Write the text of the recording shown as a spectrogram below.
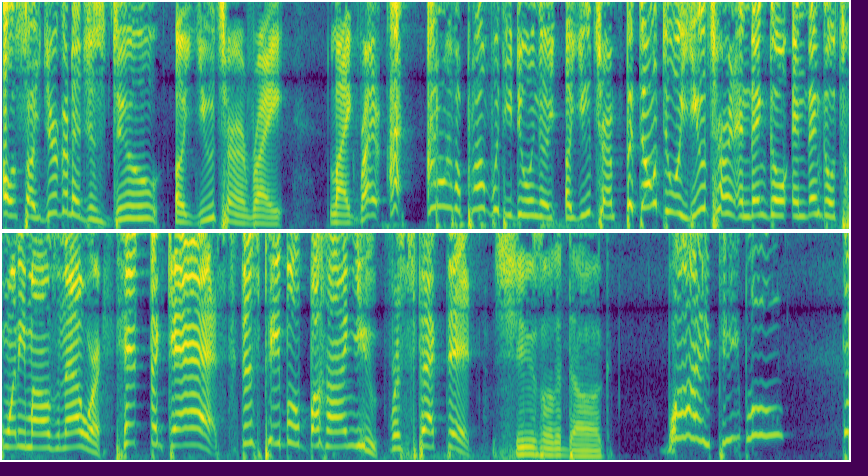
Oh, so you're gonna just do a U-turn, right? Like, right? I, I don't have a problem with you doing a, a U-turn, but don't do a U-turn and then go and then go 20 miles an hour. Hit the gas. There's people behind you. Respect it. Shoes on a dog. Why, people? They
